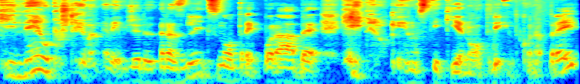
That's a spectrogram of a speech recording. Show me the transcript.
ki ne upošteva ne vem, razlik znotraj porabe, heterogenosti, ki je notri in tako naprej.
